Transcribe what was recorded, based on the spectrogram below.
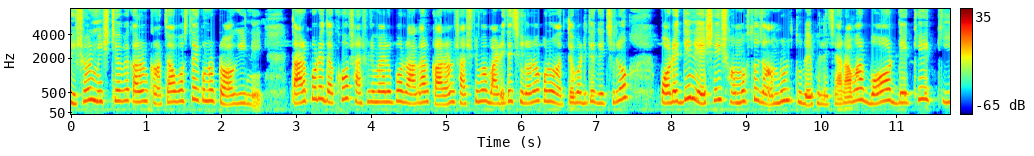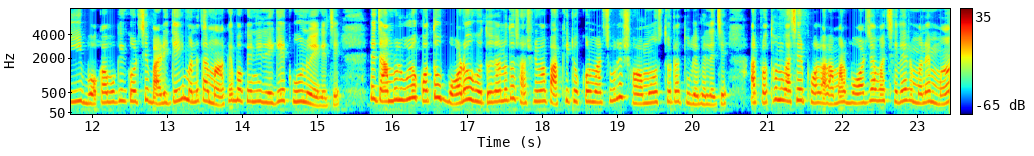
ভীষণ মিষ্টি হবে, কারণ কাঁচা অবস্থায় কোনো টগই নেই। তারপরে দেখো শাশুড়ি মায়ের উপর রাগার কারণ শাশুড়ি মা বাড়িতে ছিল না, কোনো আত্মীয় বাড়িতে গেছিল। পরের দিন এসেই সমস্ত জামরুল তুলে ফেলেছে। আর আমার বর দেখে কি বকাবকি করছে বাড়িতেই মানে তার মাকে বকেনি, রেগে খুন হয়ে গেছে। যে জামরুলগুলো কত বড় হতো, জানো তো? শাশুড়ি মা পাখি ঠক্কর মারছে বলে সমস্তটা তুলে ফেলেছে। আর প্রথম গাছের ফল, আর আমার বর যে আমার ছেলের মানে মা,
